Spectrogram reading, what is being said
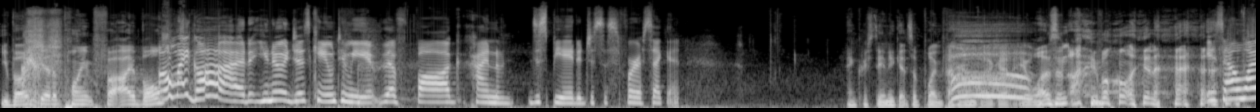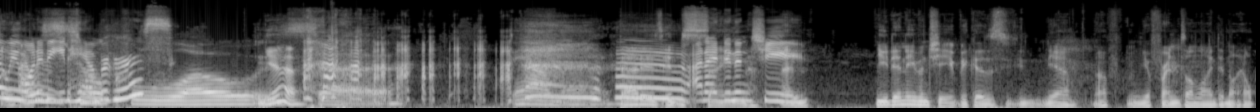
You both get a point for eyeball. Oh my god! You know, it just came to me. The fog kind of dissipated just for a second. And Christina gets a point for hamburger. it was an eyeball in a Is that why we I wanted to eat so hamburgers? Close. Yeah. Uh, damn. That is insane. And I didn't cheat. And you didn't even cheat because, yeah, your friends online did not help.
